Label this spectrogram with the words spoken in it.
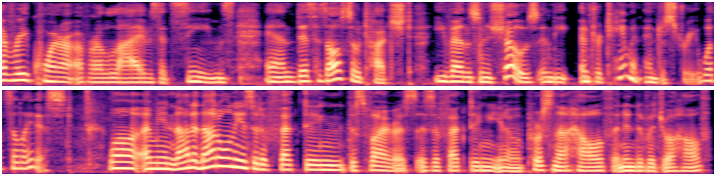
every corner of our lives, it seems. And this has also touched events and shows in the entertainment industry. What's the latest? Well, I mean, not not only is it affecting this virus, is affecting you know personal health and individual health,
